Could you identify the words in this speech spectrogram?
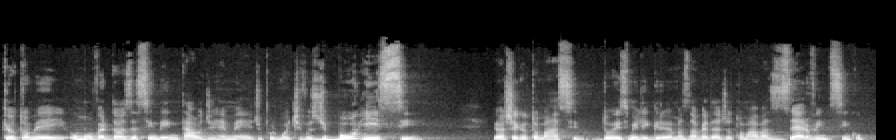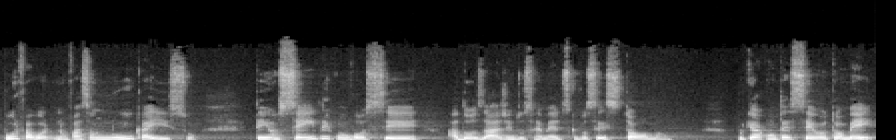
que eu tomei uma overdose acidental de remédio por motivos de burrice. Eu achei que eu tomasse 2 miligramas, na verdade eu tomava 0,25. Por favor, não façam nunca isso. Tenham sempre com você a dosagem dos remédios que vocês tomam. Porque aconteceu? Eu tomei,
